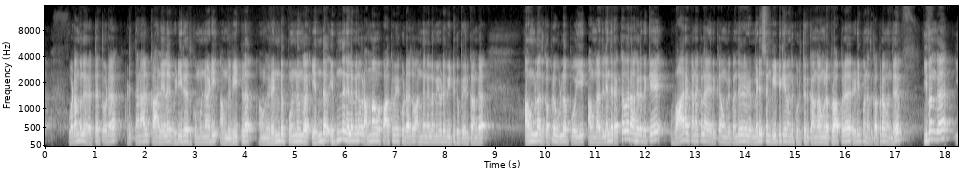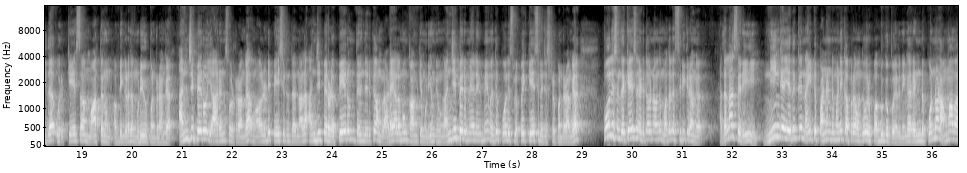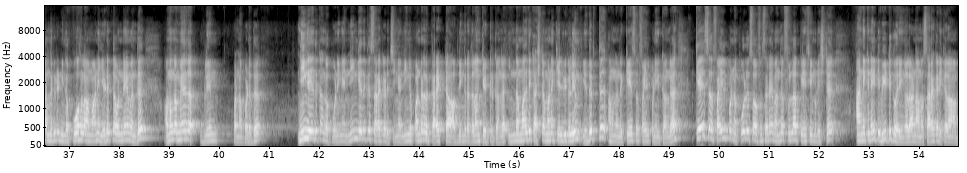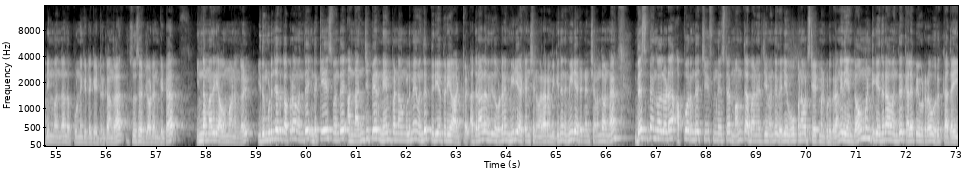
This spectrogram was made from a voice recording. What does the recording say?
உடம்புல ரத்தத்தோட அடுத்த நாள் காலையில் விடியறதுக்கு முன்னாடி அவங்க வீட்டில் அவங்க ரெண்டு பொண்ணுங்க எந்த எந்த நிலைமையில ஒரு அம்மாவை பார்க்கவே கூடாதோ அந்த நிலைமையோட வீட்டுக்கு போயிருக்காங்க. அவங்களும் அதுக்கப்புறம் உள்ளே போய் அவங்க அதுலேருந்து ரெக்கவர் ஆகிறதுக்கே வார கணக்கில் இருக்குது அவங்களுக்கு வந்து மெடிசன் வீட்டுக்கே வந்து கொடுத்துருக்காங்க. அவங்கள ப்ராப்பராக ரெடி பண்ணதுக்கப்புறம் வந்து இவங்க இதை ஒரு கேஸாக மாற்றணும் அப்படிங்கிறத முடிவு பண்ணுறாங்க அஞ்சு பேரும் யாருன்னு சொல்கிறாங்க அவங்க ஆல்ரெடி பேசிட்டு இருந்ததுனால அஞ்சு பேரோட பேரும் தெரிஞ்சிருக்கு. அவங்க அடையாளமும் காமிக்க முடியும். இவங்க அஞ்சு பேர் மேலேயுமே வந்து போலீஸில் போய் கேஸ் ரெஜிஸ்டர் பண்ணுறாங்க போலீஸ் இந்த கேஸ் எடுத்த உடனே வந்து முதல்ல சிரிக்கிறாங்க. அதெல்லாம் சரி நீங்க எதுக்கு நைட்டு பன்னெண்டு மணிக்கு அப்புறம் வந்து ஒரு பப்புக்கு போயிருந்தீங்க? ரெண்டு பொண்ணோட அம்மாவா இருந்துக்கிட்டு நீங்க போகலாமான்னு எடுத்த உடனே வந்து அவங்க மேல ப்ளேம் பண்ணப்படுது. நீங்க எதுக்கு அங்க போனீங்க? நீங்க எதுக்கு சரக்கு அடிச்சீங்க? நீங்க பண்றது கரெக்டா அப்படிங்கறதெல்லாம் கேட்டிருக்காங்க. இந்த மாதிரி கஷ்டமான கேள்விகளையும் எதிர்த்து அவங்க அந்த கேஸை ஃபைல் பண்ணியிருக்காங்க. கேஸை ஃபைல் பண்ண போலீஸ் ஆஃபீஸரே வந்து ஃபுல்லா பேசி முடிச்சுட்டு அன்னைக்கு நைட்டு வீட்டுக்கு வரீங்களா? நம்ம சரக்கு அடிக்கலாம்? அப்படின்னு வந்து அந்த பொண்ணு கிட்ட கேட்டிருக்காங்க. சூசர் ஜார்டன் கிட்ட. இந்த மாதிரி அவமானங்கள். இது முடிஞ்சதுக்கு அப்புறம் வந்து இந்த கேஸ் வந்து அந்த அஞ்சு பேர் நேம் பண்ணவங்களுமே வந்து பெரிய பெரிய ஆட்கள். அதனால வந்து உடனே மீடியா அட்டென்ஷன் வர ஆரம்பிக்குது. இந்த மீடியா அட்டென்ஷன் வந்தோடனே வெஸ்ட் பெங்காலோட அப்போ இருந்த சீஃப் மினிஸ்டர் மம்தா பானர்ஜி வந்து வெளியே ஓப்பனாக ஒரு ஸ்டேட்மெண்ட் கொடுக்குறாங்க. இது என் கவர்மெண்ட்டுக்கு எதிராக வந்து கிளப்பி விடுற ஒரு கதை.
